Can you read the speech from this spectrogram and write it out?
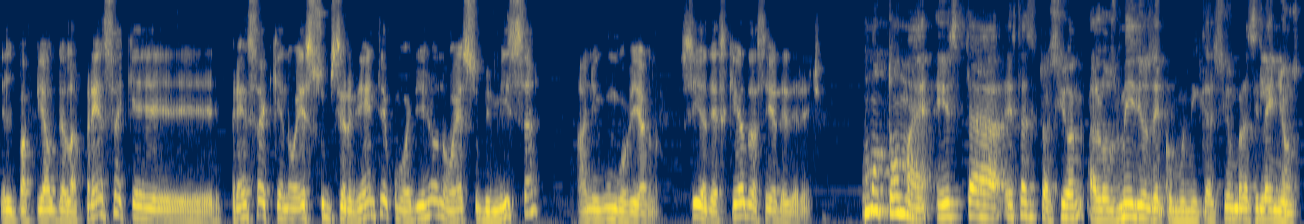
del papel de la prensa, que prensa que no es subserviente, como dijo, no es submisa a ningún gobierno, sea de izquierda, sea de derecha. ¿Cómo toma esta, esta situación a los medios de comunicación brasileños?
